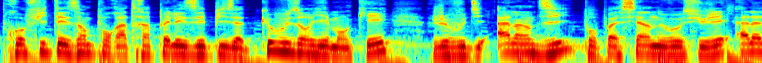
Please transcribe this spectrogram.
profitez-en pour rattraper les épisodes que vous auriez manqués. Je vous dis à lundi pour passer un nouveau sujet à la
